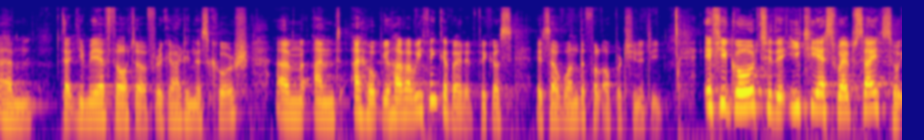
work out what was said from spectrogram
um, that you may have thought of regarding this course, um, and I hope you'll have a wee think about it because it's a wonderful opportunity. If you go to the ETS website, so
